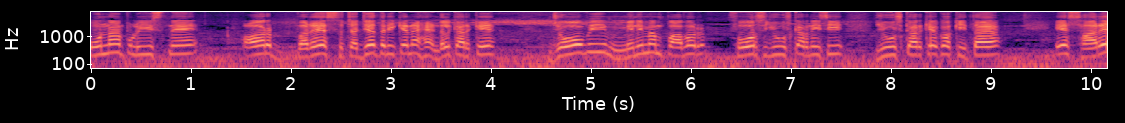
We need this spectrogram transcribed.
ਉਹਨਾਂ ਪੁਲਿਸ ਨੇ ਔਰ ਬੜੇ ਸੁਚੱਜੇ ਤਰੀਕੇ ਨਾਲ ਹੈਂਡਲ ਕਰਕੇ ਜੋ ਵੀ ਮਿਨੀਮਮ ਪਾਵਰ ਫੋਰਸ ਯੂਜ਼ ਕਰਨੀ ਸੀ ਯੂਜ਼ ਕਰਕੇ ਕੋ ਕੀਤਾ ਹੈ ਇਹ ਸਾਰੇ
